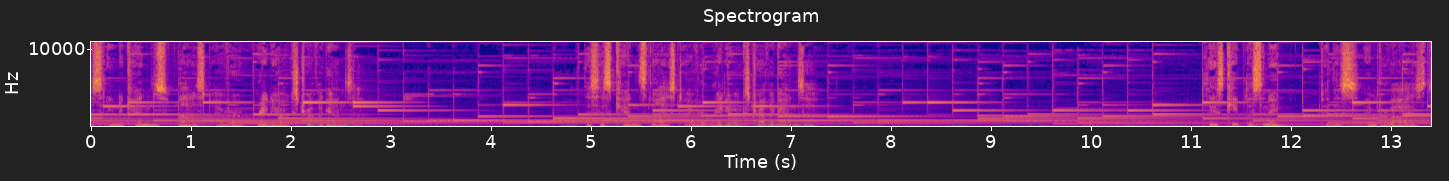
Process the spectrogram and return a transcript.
Listening to Ken's last ever radio extravaganza. This is Ken's last ever radio extravaganza. Please keep listening to this improvised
